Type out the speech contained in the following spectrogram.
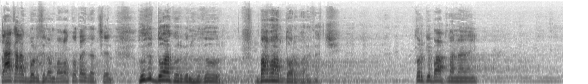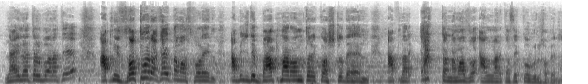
ট্রাক আর বলেছিলাম, বাবা, কোথায় যাচ্ছেন? হুজুর, দোয়া করবেন, হুজুর। বাবার দরবারে যাচ্ছি। তোর কি বাপ মা নাই? লাইলাতুল বরাতে আপনি যত রাখায় নামাজ পড়েন, আপনি যদি বাপ মার অন্তরে কষ্ট দেন, আপনার একটা নামাজও আল্লাহর কাছে কবুল হবে না।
